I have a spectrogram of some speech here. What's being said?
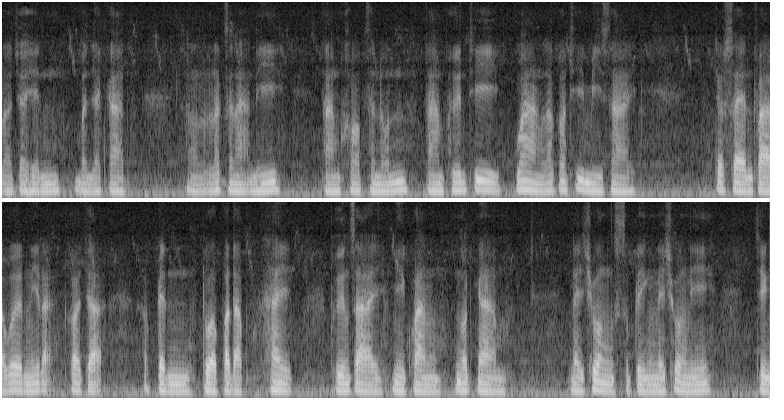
เราจะเห็นบรรยากาศลักษณะนี้ตามขอบถนนตามพื้นที่ว่างแล้วก็ที่มีทราย เจ้าแซนฟลาเวอร์นี้แหละก็จะเป็นตัวประดับให้ พื้นทรายมีความงดงาม ในช่วงสปริงในช่วงนี้จึง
